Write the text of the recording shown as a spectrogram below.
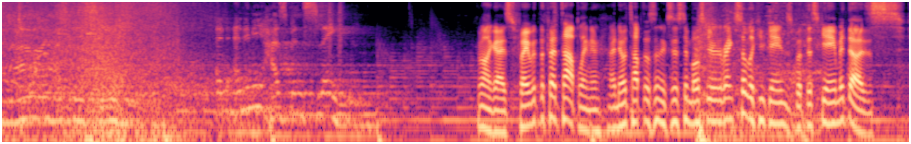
An ally has been slain. An enemy has been slain. Come on, guys. Fight with the Fed top laner. I know top doesn't exist in most of your ranked solo queue games, but this game it does.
